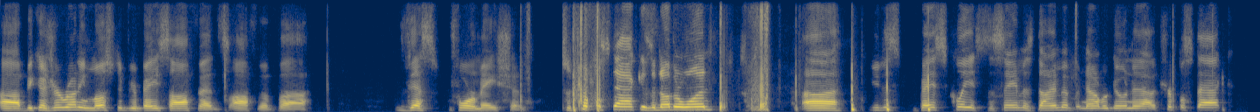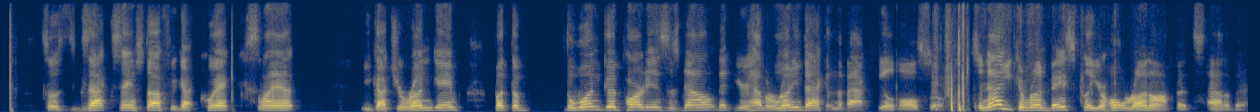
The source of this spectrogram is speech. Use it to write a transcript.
uh, because you're running most of your base offense off of uh, this formation. So triple stack is another one. Uh, you just basically it's the same as diamond, but now we're doing it out of triple stack. So it's exact same stuff. We got quick slant. You got your run game, but the the one good part is is now that you have a running back in the backfield also. So now you can run basically your whole run offense out of there.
